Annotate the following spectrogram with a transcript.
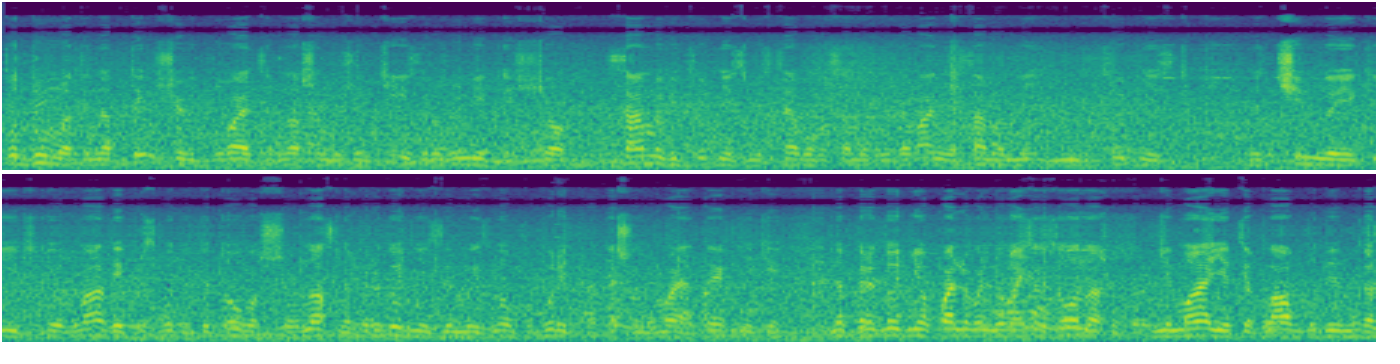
подумати над тим, що відбувається в нашому житті, і зрозуміти, що саме відсутність місцевого самоврядування, саме відсутність чинної київської влади призводить до того, що у нас напередодні зими знов говорять про те, що немає техніки, напередодні опалювального сезону немає тепла в будинках.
